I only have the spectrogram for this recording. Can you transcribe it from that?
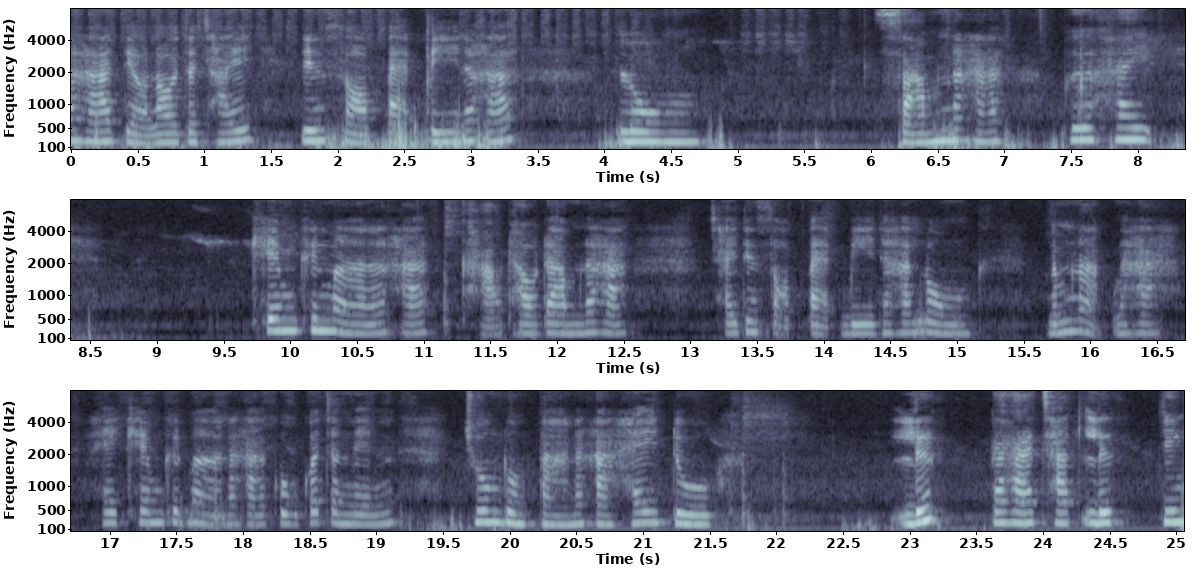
นะคะ เดี๋ยวเราจะใช้ดินสอ 8B นะคะ ลงซ้ำนะคะ เพื่อให้ เข้มขึ้นมานะคะ ขาวเทาดำนะคะ ใช้ดินสอ 8B นะคะ ลงน้ำหนักนะคะ ให้เข้มขึ้นมานะคะครูก็จะเน้นช่วงดวงตานะคะ ให้ดูลึกนะคะ ชัดลึกยิ่ง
